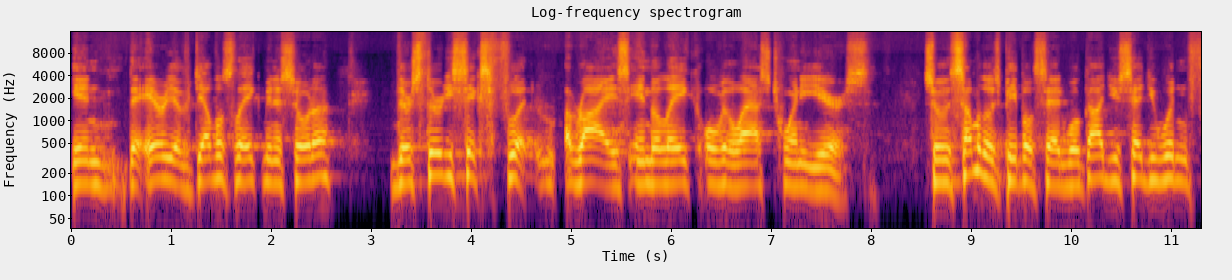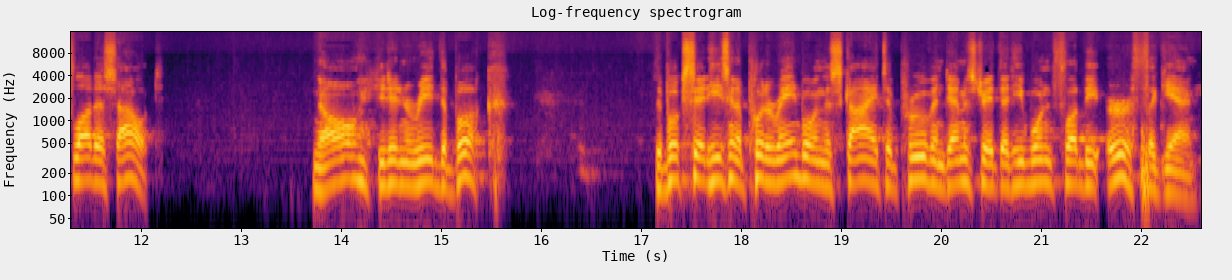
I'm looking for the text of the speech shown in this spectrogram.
in the area of Devil's Lake, Minnesota, there's 36 foot rise in the lake over the last 20 years. So some of those people said, Well, God, you said you wouldn't flood us out. No, you didn't read the book. The book said he's going to put a rainbow in the sky to prove and demonstrate that he wouldn't flood the earth again.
